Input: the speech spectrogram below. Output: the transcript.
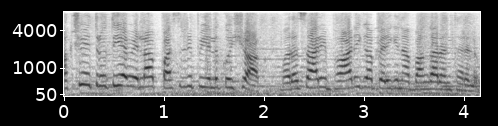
అక్షయ తృతీయ వేళ పసిడి పియ్యలకు షాక్ మరోసారి భారీగా పెరిగిన బంగారం ధరలు.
